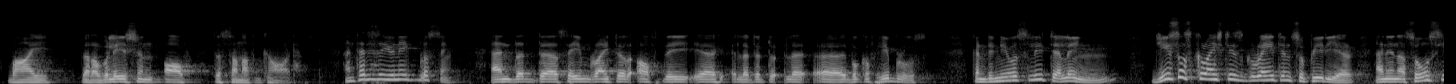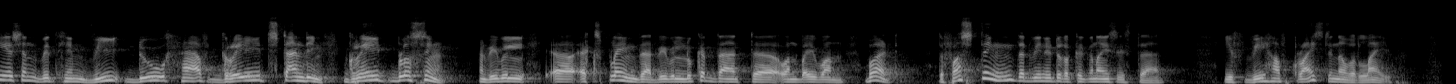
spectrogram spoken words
by the revelation of the Son of God. And that is a unique blessing. And that uh, same writer of the uh, letter to, uh, book of Hebrews continuously telling Jesus Christ is great and superior, and in association with Him, we do have great standing, great blessing. And we will uh, explain that, we will look at that uh, one by one. But the first thing that we need to recognize is that if we have Christ in our life,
